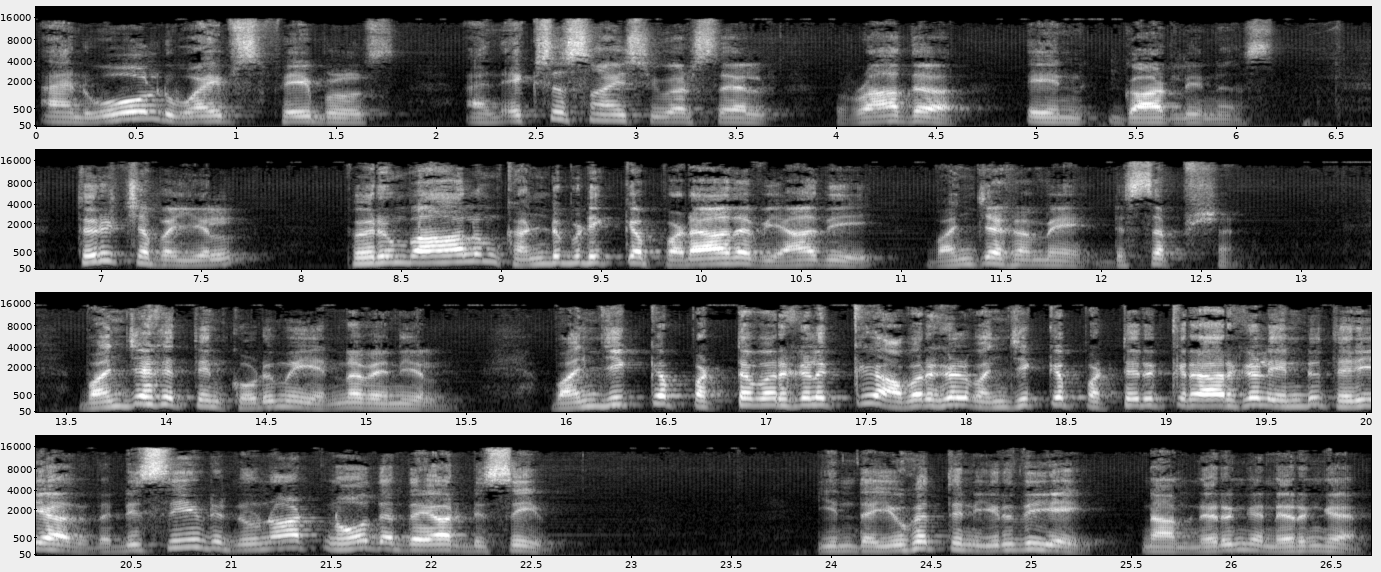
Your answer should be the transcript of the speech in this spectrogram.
and old wives' fables and exercise yourself rather in godliness திருச்சபையில் பெரும்பாலும் கண்டுபிடிக்கப்படாத வியாதி வஞ்சகமே டிசப்ஷன் வஞ்சகத்தின் கொடுமை என்னவெனில் வஞ்சிக்கப்பட்டவர்களுக்கு அவர்கள் வஞ்சிக்கப்பட்டிருக்கிறார்கள் என்று தெரியாது. The deceived do not know that they are deceive இந்த யுகத்தின் இறுதியை நாம் நெருங்க நெருங்க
